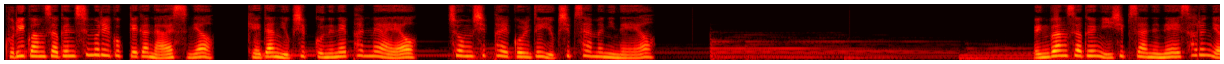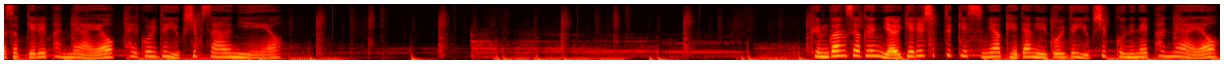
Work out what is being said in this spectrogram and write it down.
구리광석은 27개가 나왔으며 개당 69는에 판매하여 총 18골드 63은이네요. 은광석은 24는에 36개를 판매하여 8골드 64은이에요. 금광석은 10개를 습득했으며 개당 1골드 69는에 판매하여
